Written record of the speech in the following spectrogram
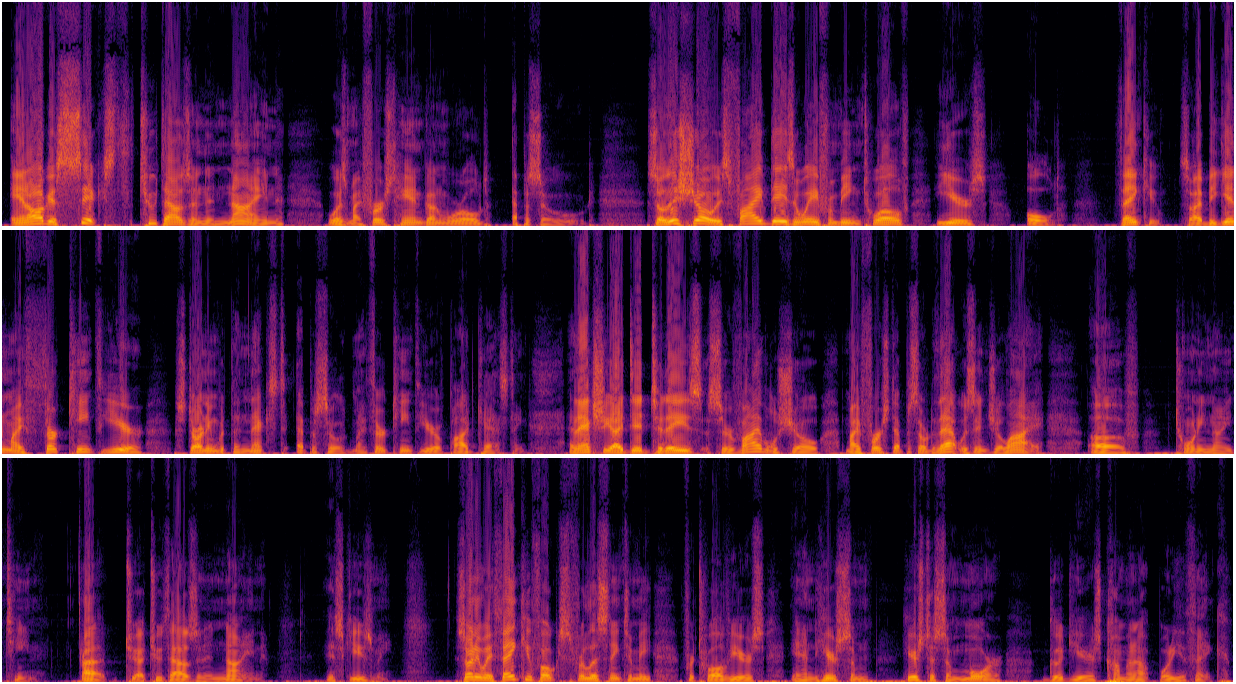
and August 6th, 2009 was my first Handgun World episode. So this show is five days away from being 12 years old. Thank you. So I begin my 13th year starting with the next episode, my 13th year of podcasting. And actually, I did today's survival show. My first episode of that was in July of 2019, uh, 2009. Excuse me. So anyway, thank you folks for listening to me for 12 years and here's some here's to some more good years coming up. What do you think?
